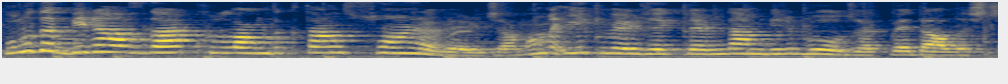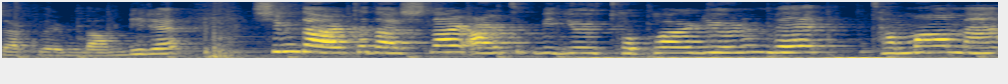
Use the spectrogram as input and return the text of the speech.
Bunu da biraz daha kullandıktan sonra vereceğim. Ama ilk vereceklerimden biri bu olacak. Vedalaşacaklarımdan biri. Şimdi arkadaşlar artık videoyu toparlıyorum ve tamamen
